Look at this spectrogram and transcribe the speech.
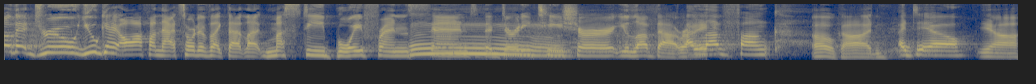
Know that Drew, you get off on that sort of like that like musty boyfriend scent, the dirty T-shirt. You love that, right? Mm. I love funk. Oh God. I do. Yeah.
